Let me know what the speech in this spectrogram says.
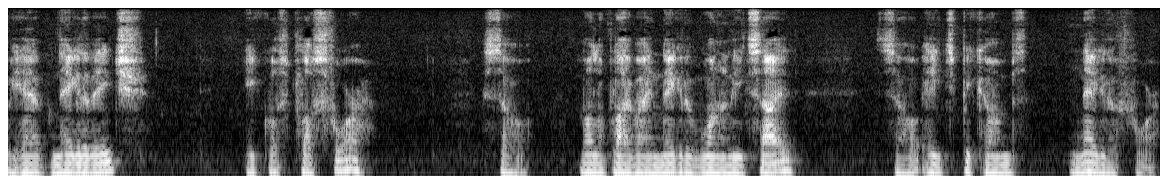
we have negative h equals plus 4. So multiply by negative 1 on each side. So h becomes negative 4.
